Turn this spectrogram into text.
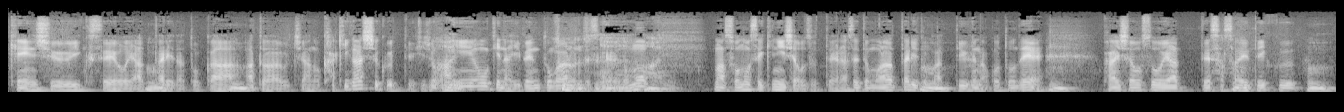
研修育成をやったりだとか、うん。あとはうちあの夏季合宿っていう非常にはい大きなイベントがあるんですけれども、まあ、その責任者をずっとやらせてもらったりとかっていうふうなことで、会社をそうやって支えていくうん。うん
